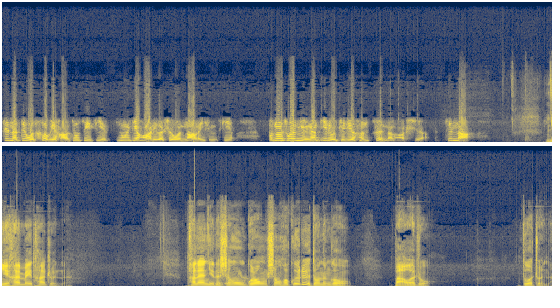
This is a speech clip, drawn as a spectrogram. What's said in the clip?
真的对我特别好。就最近因为电话这个事我闹了一星期，不能说女人第六直觉很准的老师，真的。你还没他准呢，他连你的生物钟、生活规律都能够把握住，多准呢！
